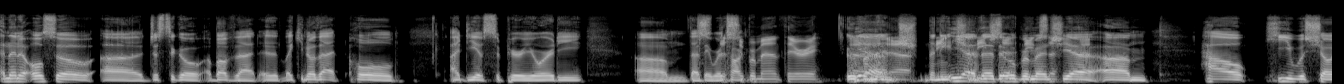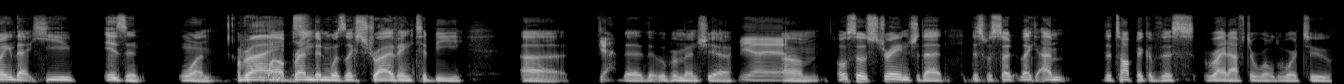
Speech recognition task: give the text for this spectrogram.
And then it also, uh, just to go above that, uh, like you know that whole idea of superiority um, that they were the talking. Superman theory. Ubermensch, the Nietzsche. yeah, the, Nietzsche, the Ubermensch, Nietzsche, yeah. Um, how he was showing that he isn't one, right. while Brandon was like striving to be, uh, Yeah. the the Ubermensch, yeah. Yeah, yeah, yeah. Um, also strange that this was such like I'm the topic of this right after World War II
